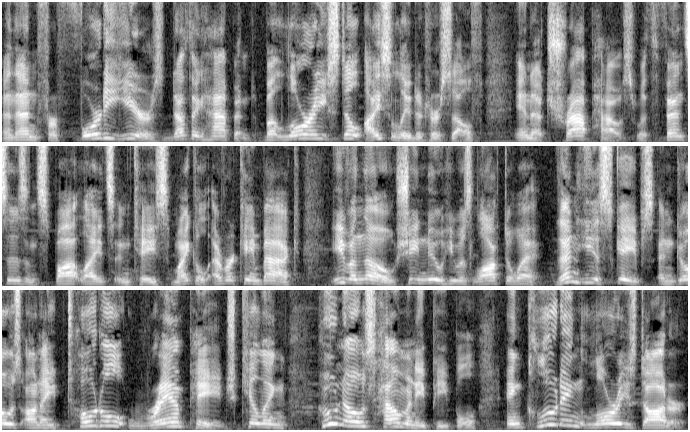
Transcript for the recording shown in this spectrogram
and then for 40 years nothing happened. But Laurie still isolated herself in a trap house with fences and spotlights in case Michael ever came back, even though she knew he was locked away. Then he escapes and goes on a total rampage, killing who knows how many people, including Laurie's daughter.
